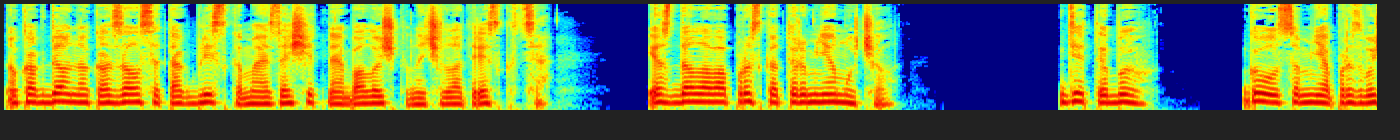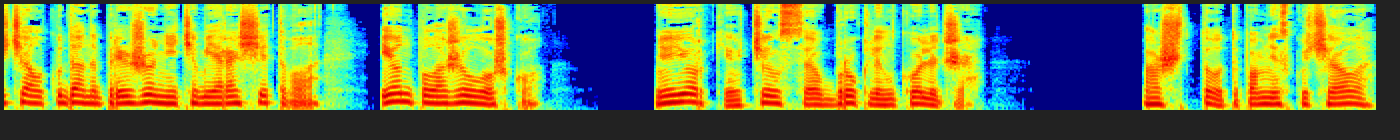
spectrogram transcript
Но когда он оказался так близко, моя защитная оболочка начала трескаться. Я задала вопрос, который меня мучил. «Где ты был?» Голос у меня прозвучал куда напряженнее, чем я рассчитывала, и он положил ложку. «В Нью-Йорке учился в Бруклин-колледже. «А что, ты по мне скучала?»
